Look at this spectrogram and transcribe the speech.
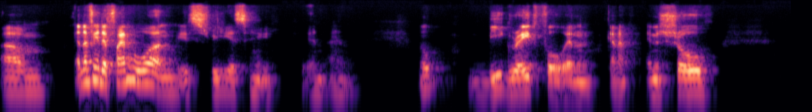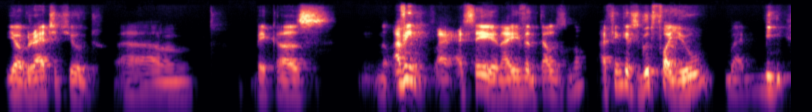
Um, and I think the final one is really a and, and you know, be grateful and kind of and show your gratitude um, because you know, I think I, I, say and I even tell know, I think it's good for you, being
